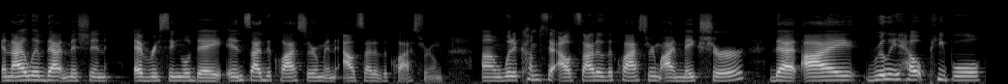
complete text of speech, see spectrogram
And I live that mission every single day inside the classroom and outside of the classroom. Um, when it comes to outside of the classroom, I make sure that I really help people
